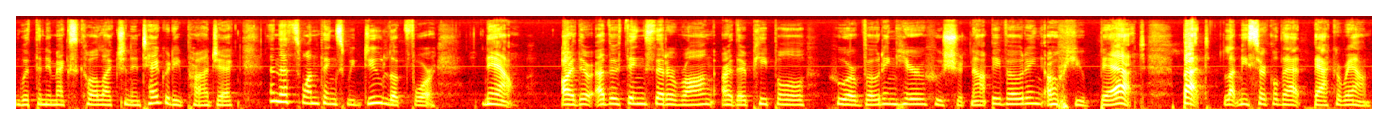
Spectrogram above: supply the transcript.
with the New Mexico Election Integrity Project, and that's one things we do look for. Now, are there other things that are wrong? Are there people who are voting here who should not be voting? Oh, you bet. But let me circle that back around.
